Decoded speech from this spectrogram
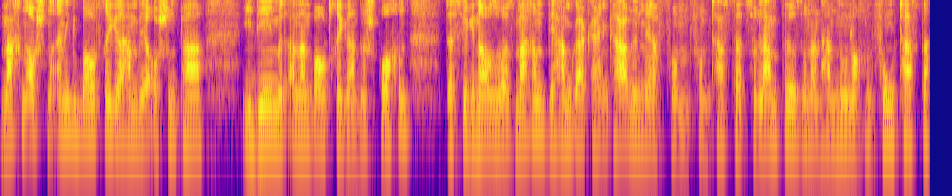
Machen auch schon einige Bauträger, haben wir auch schon ein paar Ideen mit anderen Bauträgern besprochen, dass wir genau sowas machen. Wir haben gar kein Kabel mehr vom, vom Taster zur Lampe, sondern haben nur noch einen Funktaster,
